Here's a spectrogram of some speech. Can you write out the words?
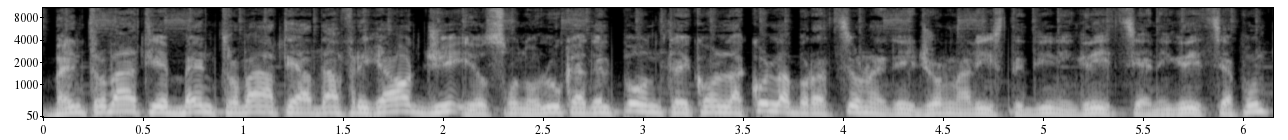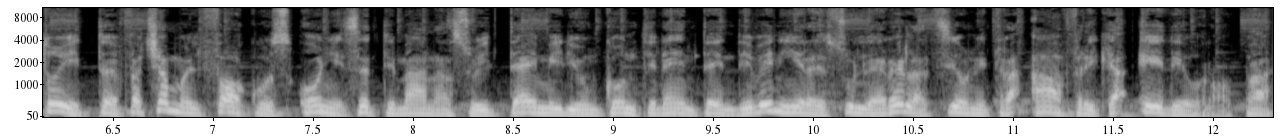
Bentrovati e bentrovate ad Africa Oggi, io sono Luca Del Ponte con la collaborazione dei giornalisti di Nigrizia e Nigrizia.it facciamo il focus ogni settimana sui temi di un continente in divenire e sulle relazioni tra Africa ed Europa.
